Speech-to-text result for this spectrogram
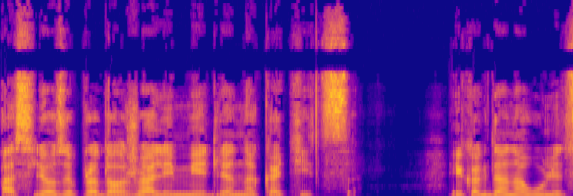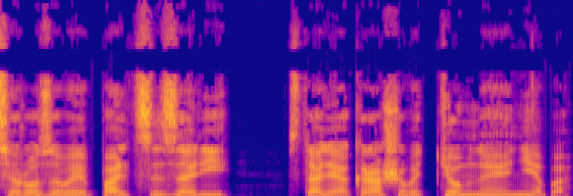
а слезы продолжали медленно катиться. И когда на улице розовые пальцы зари стали окрашивать темное небо,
